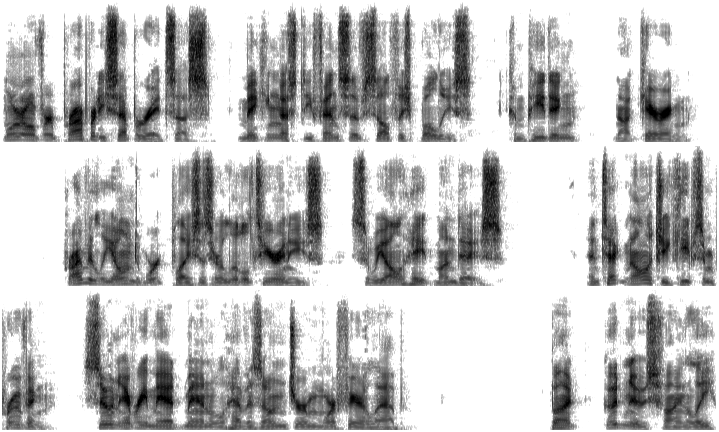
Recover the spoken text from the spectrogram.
Moreover, property separates us, making us defensive, selfish bullies, competing, not caring. Privately owned workplaces are little tyrannies, so we all hate Mondays. And technology keeps improving. Soon every madman will have his own germ warfare lab. But, good news finally,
